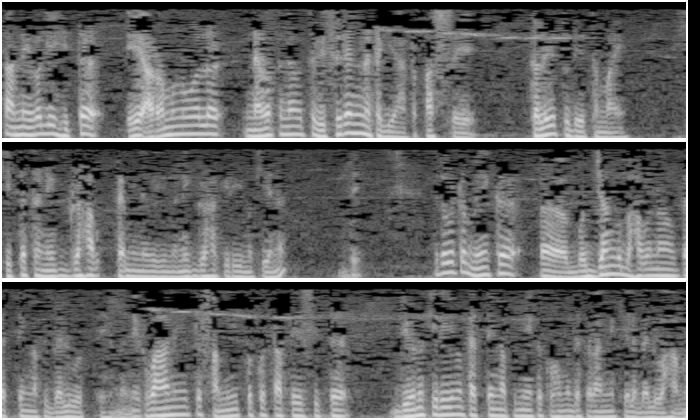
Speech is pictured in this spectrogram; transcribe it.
අන්න ඒ වගේ හිත ඒ අරමුණු වල නැවත නැවත විසිරෙන්නට ගියාට පස්සේ කළ යුතු දේ තමයි හිතට නිග්‍රහ පැමිණවීම නිග්‍රහ කිරීම කියන දේ. එතකොට මේක බොජ්ජංග භාවනාව පැත්තෙන් අපි බැලුවොත් එහෙම නිර්වාණයට සමීප කොට අපේ සිත දියුණු කිරීම පැත්තෙන් අපි මේක කොහොමද කරන්නේ කියලා බැලුවහම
